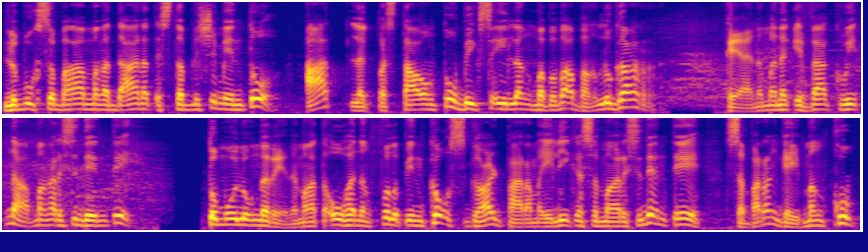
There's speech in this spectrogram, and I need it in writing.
Lubog sa baha mga daan at establishmento at lagpas tao ang tubig sa ilang mabababang lugar. Kaya naman nag-evacuate na mga residente. Tumulong na rin ang mga tauhan ng Philippine Coast Guard para mailikas sa mga residente sa barangay Mangkup.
